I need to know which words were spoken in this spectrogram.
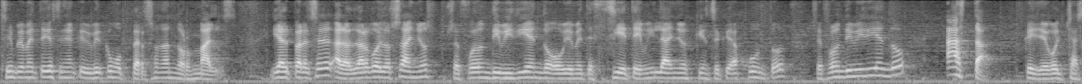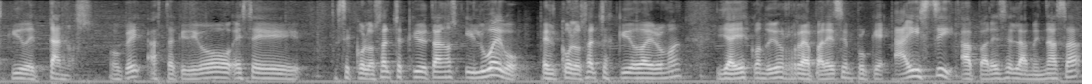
simplemente ellos tenían que vivir como personas normales. Y al parecer, a lo largo de los años, se fueron dividiendo, obviamente 7000 años quien se queda juntos, se fueron dividiendo hasta que llegó el chasquido de Thanos, ¿ok? Hasta que llegó ese, ese colosal chasquido de Thanos y luego el colosal chasquido de Iron Man. Y ahí es cuando ellos reaparecen porque ahí sí aparece la amenaza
